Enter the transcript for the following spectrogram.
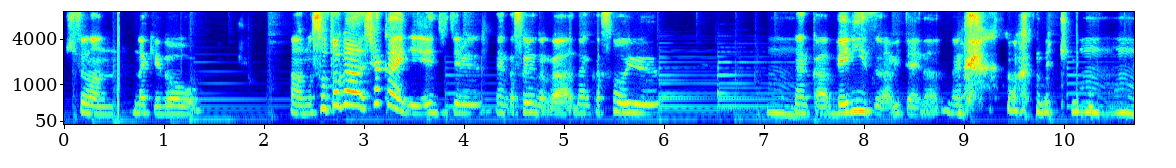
人なんだけどあの外側社会で演じてるなんかそういうのがなんかそういう、うん、なんかベリーズナみたいななんかわかんないけど、うんうん、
